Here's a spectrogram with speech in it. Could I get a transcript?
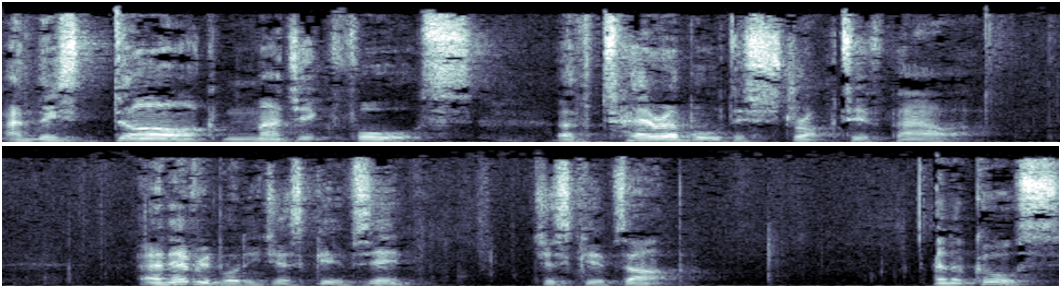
and this dark magic force of terrible destructive power. And everybody just gives in, just gives up. And of course,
